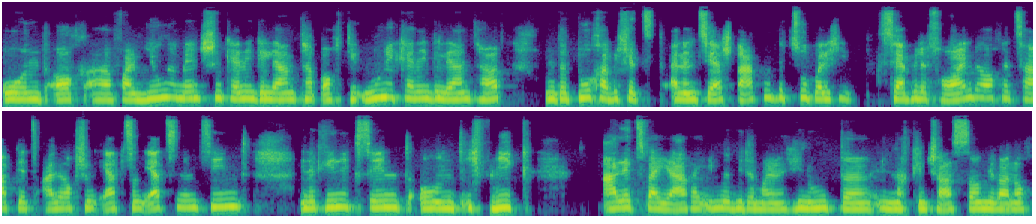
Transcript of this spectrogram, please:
und auch äh, vor allem junge Menschen kennengelernt habe, auch die Uni kennengelernt habe. Und dadurch habe ich jetzt einen sehr starken Bezug, weil ich sehr viele Freunde auch jetzt habe, jetzt alle auch schon Ärzte und Ärztinnen sind, in der Klinik sind. Und ich fliege alle zwei Jahre immer wieder mal hinunter nach Kinshasa. Und wir waren auch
